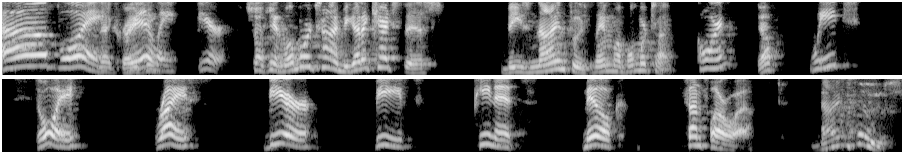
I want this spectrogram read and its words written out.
Oh boy! Isn't that crazy? Really, beer. So again, one more time, you got to catch this. These nine foods, name them one more time. Corn. Yep. Wheat, soy, rice, beer, beef, peanuts, milk, sunflower oil. Nine foods.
